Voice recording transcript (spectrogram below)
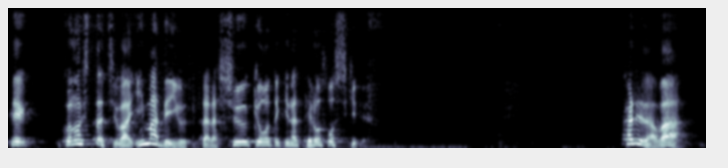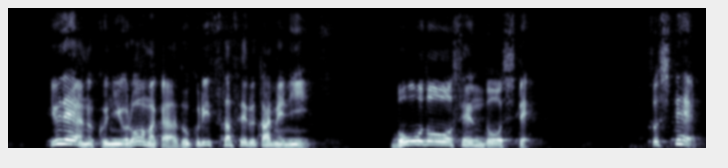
で、この人たちは今で言ったら宗教的なテロ組織です。彼らはユダヤの国をローマから独立させるために暴動を先導して、そして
